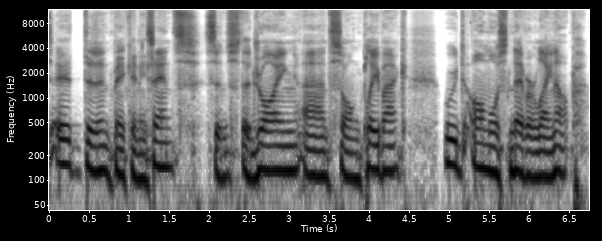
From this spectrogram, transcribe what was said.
it didn't make any sense since the drawing and song playback would almost never line up.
